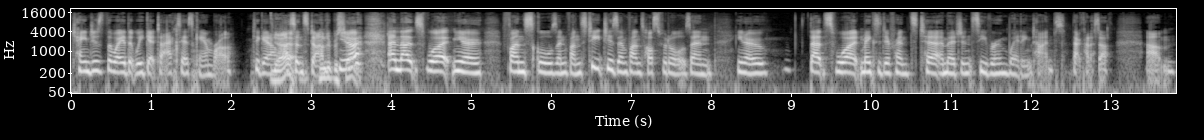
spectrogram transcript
changes the way that we get to access Canberra to get our Yeah, license done. 100%. You know, and that's what you know funds schools and funds teachers and funds hospitals and you know that's what makes a difference to emergency room waiting times, that kind of stuff. Um,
